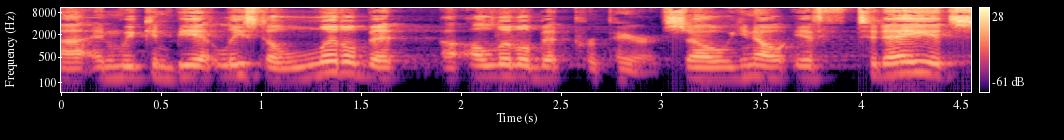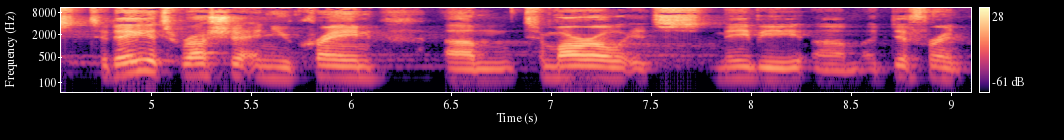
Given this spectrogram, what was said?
uh, and we can be at least a little bit a little bit prepared. So you know, if today it's today it's Russia and Ukraine, um, tomorrow it's maybe um, a different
